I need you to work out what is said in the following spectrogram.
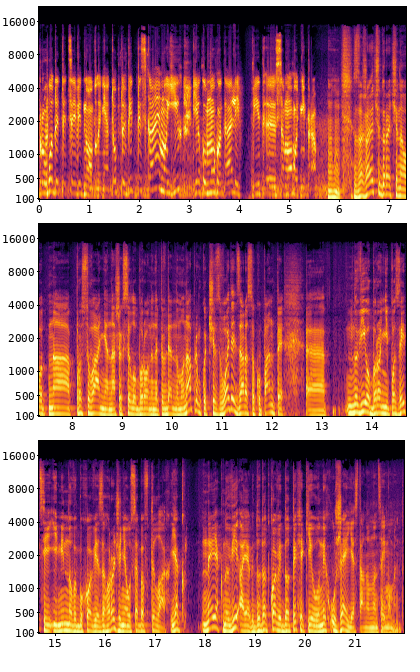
проводити це відновлення, тобто відтискаємо їх якомога далі від е, самого Дніпра. Угу. Зважаючи до речі, на от на просування наших сил оборони на південному напрямку, чи зводять зараз окупанти е, нові оборонні позиції і мінно-вибухові загородження у себе в тилах? Як не як нові, а як додаткові до тих, які у них уже є станом на цей момент?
